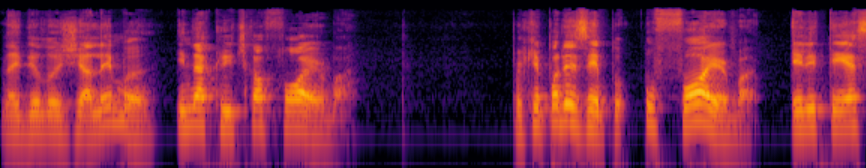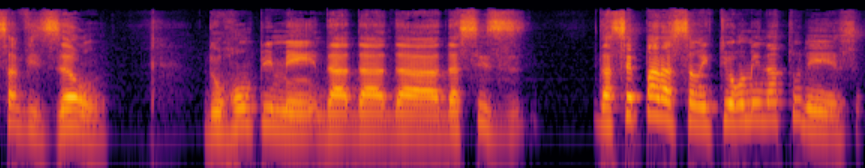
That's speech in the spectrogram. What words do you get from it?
na ideologia alemã e na crítica ao Feuerbach. Porque, por exemplo, o Feuerbach, ele tem essa visão do rompimento, da, da, da, da, da separação entre homem e natureza,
